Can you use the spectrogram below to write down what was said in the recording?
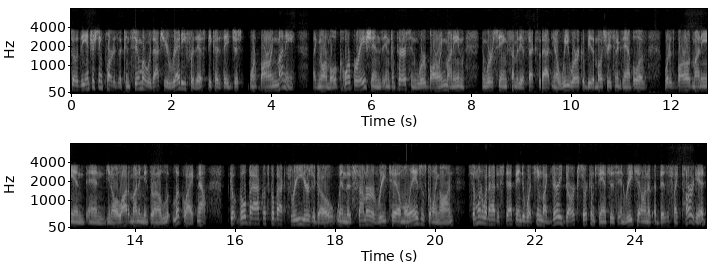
So the interesting part is the consumer was actually ready for this because they just weren't borrowing money like normal. Corporations, in comparison, were borrowing money, and, and we're seeing some of the effects of that. You know, WeWork would be the most recent example of what does borrowed money and and you know a lot of money being thrown on look like. Now, go go back. Let's go back three years ago when the summer of retail malaise was going on. Someone would have had to step into what seemed like very dark circumstances in retail in a, a business like Target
